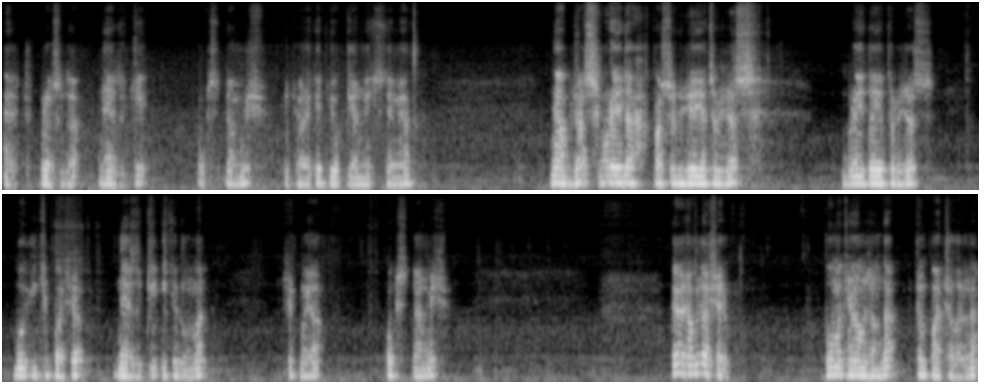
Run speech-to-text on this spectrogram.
Evet, burası da ne yazık ki oksitlenmiş. Hiç hareket yok, gelmek istemiyor. Ne yapacağız? Burayı da pastörlüğe yatıracağız. Burayı da yatıracağız. Bu iki parça ne yazık ki iki rulman çıkmıyor. Oksitlenmiş. Evet arkadaşlarım. Bu makinamızın da tüm parçalarını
